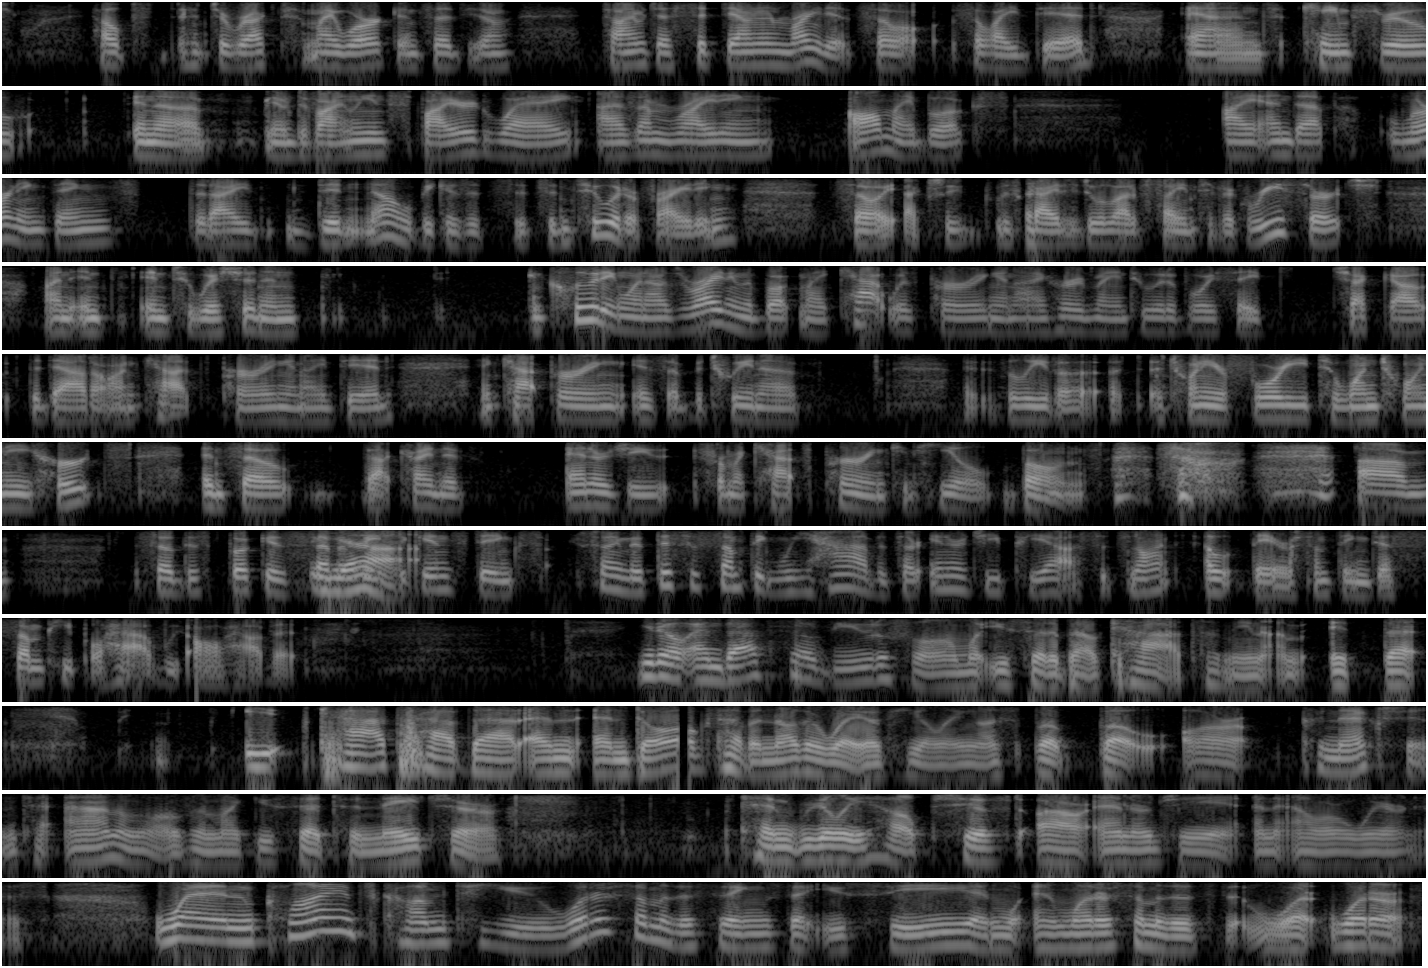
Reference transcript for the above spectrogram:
helps direct my work, and said, you know, time to sit down and write it. So so I did, and came through in a you know divinely inspired way. As I'm writing all my books, I end up learning things that I didn't know because it's it's intuitive writing. So I actually was guided to do a lot of scientific research on in, intuition and including when I was writing the book, my cat was purring, and I heard my intuitive voice say, "Check out the data on cat purring," and I did. And cat purring is a, between a, I believe a, a 20 or 40 to 120 hertz, and so that kind of energy from a cat's purring can heal bones. So, um, so this book is Seven yeah. Basic Instincts, showing that this is something we have. It's our inner GPS. It's not out there, something just some people have. We all have it. You know, and that's so beautiful. And what you said about cats. I mean, um, it that it, cats have that, and and dogs have another way of healing us. But but our connection to animals and, like you said, to nature can really help shift our energy and our awareness. When clients come to you, what are some of the things that you see, and and what are some of the what what are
